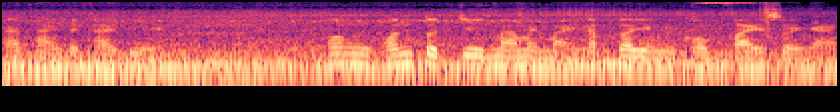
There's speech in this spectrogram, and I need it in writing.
ท่าทางจะขายดีเพิ่งพ้นตรุดจีนมาใหม่ ๆ ครับ ก็ยังมีโคมไฟสวยงาม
